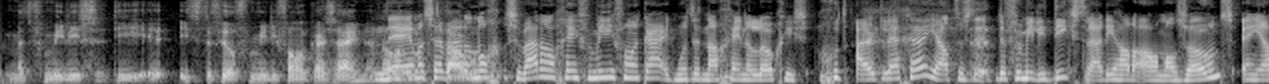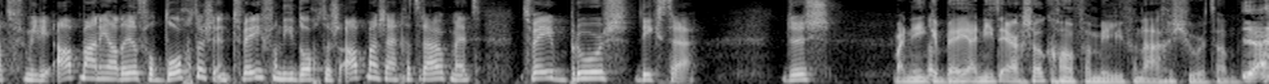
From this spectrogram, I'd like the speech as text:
met families die iets te veel familie van elkaar zijn. En dan Nee, maar ze waren, nog, ze waren nog geen familie van elkaar. Ik moet het nou genealogisch goed uitleggen. Je had dus de, de familie Dijkstra, die hadden allemaal zoons. En je had de familie Abma, die hadden heel veel dochters. En twee van die dochters Abma zijn getrouwd met twee broers Dijkstra. Dus Maar Nienke, ben jij niet ergens ook gewoon familie van aangesjoerd dan? Ja,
